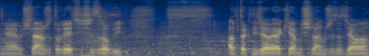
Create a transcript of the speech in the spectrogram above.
Nie, myślałem, że to wiecie, się zrobi. Ale tak nie działa, jak ja myślałem, że to działa.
